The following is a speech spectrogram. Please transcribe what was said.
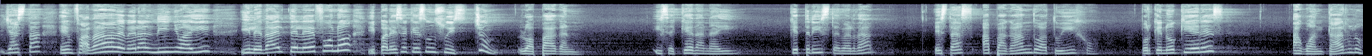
ya está enfadada de ver al niño ahí y le da el teléfono y parece que es un switch, ¡chum! Lo apagan y se quedan ahí. Qué triste, ¿verdad? Estás apagando a tu hijo porque no quieres aguantarlo.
